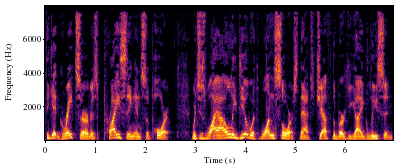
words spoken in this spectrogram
to get great service, pricing, and support, which is why I only deal with one source. That's Jeff the Berkey Guy Gleason,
